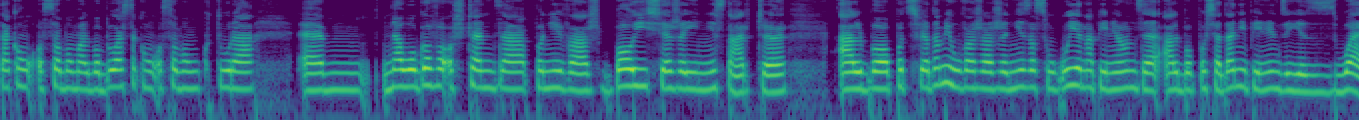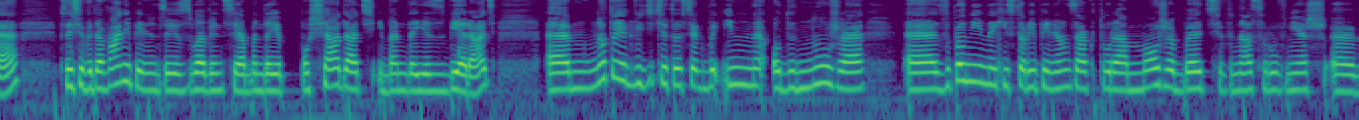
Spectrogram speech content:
taką osobą albo byłaś taką osobą, która nałogowo oszczędza, ponieważ boi się, że jej nie starczy, albo podświadomie uważa, że nie zasługuje na pieniądze, albo posiadanie pieniędzy jest złe, w sensie wydawanie pieniędzy jest złe, więc ja będę je posiadać i będę je zbierać, no to jak widzicie, to jest jakby inne odnóże e, zupełnie innej historii pieniądza, która może być w nas również e,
